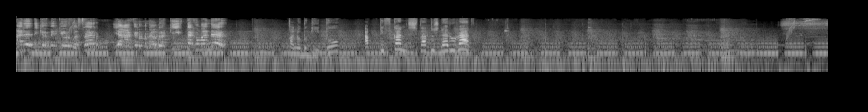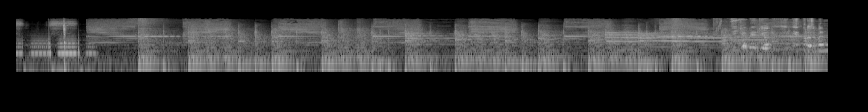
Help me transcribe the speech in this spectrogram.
ada tiga meteor besar yang akan menabrak kita, Komandan. Kalau begitu, aktifkan status darurat. Tiga meteor ini terus mendekat.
